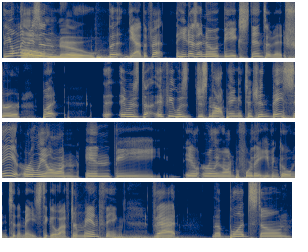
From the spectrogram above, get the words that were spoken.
The only oh reason no, the yeah the fact he doesn't know the extent of it sure but it, it was if he was just not paying attention they say it early on in the early on before they even go into the maze to go after man thing that the bloodstone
